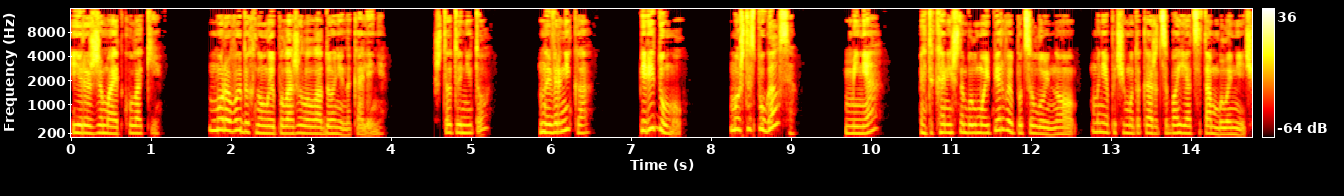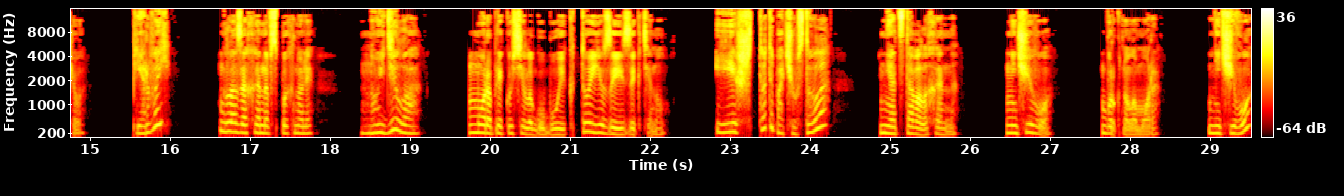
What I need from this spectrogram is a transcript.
и разжимает кулаки. Мора выдохнула и положила ладони на колени. Что-то не то? Наверняка. Передумал. Может, испугался? Меня? Это, конечно, был мой первый поцелуй, но мне почему-то кажется, бояться там было нечего. Первый? Глаза Хэна вспыхнули. Ну и дела. Мора прикусила губу, и кто ее за язык тянул? «И что ты почувствовала?» Не отставала Хенна. «Ничего», — буркнула Мора. «Ничего?»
